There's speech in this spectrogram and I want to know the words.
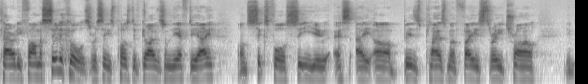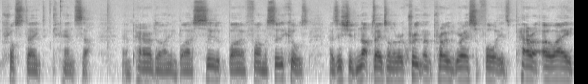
Clarity Pharmaceuticals receives positive guidance from the FDA on 64CU Biz Plasma Phase 3 trial in prostate cancer. And Paradigm Biopharmaceuticals has issued an update on the recruitment progress for its Para OA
